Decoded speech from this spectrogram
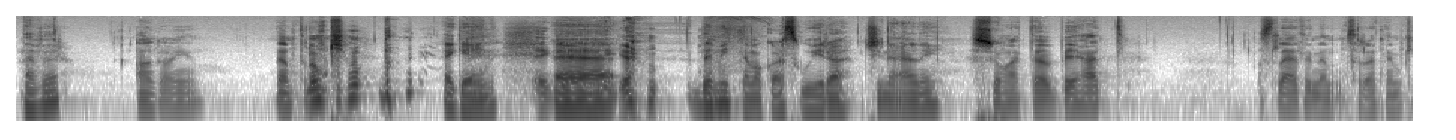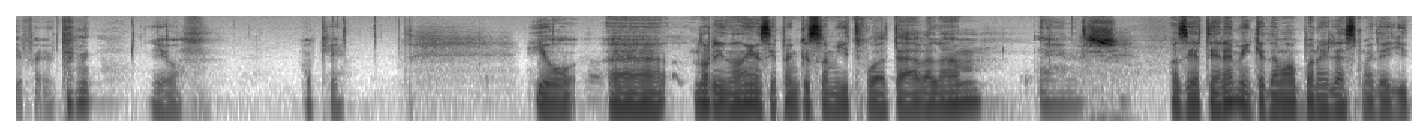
Never? again. Nem tudom kimondani. Again. Igen, Eh, igen. De mit nem akarsz újra csinálni? Soha többé, hát azt lehet, hogy nem szeretném kifejteni. Jó. Oké. Okay. Jó. Uh, Norina, nagyon szépen köszönöm, hogy itt voltál velem. Én is. Azért én reménykedem abban, hogy lesz majd egy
